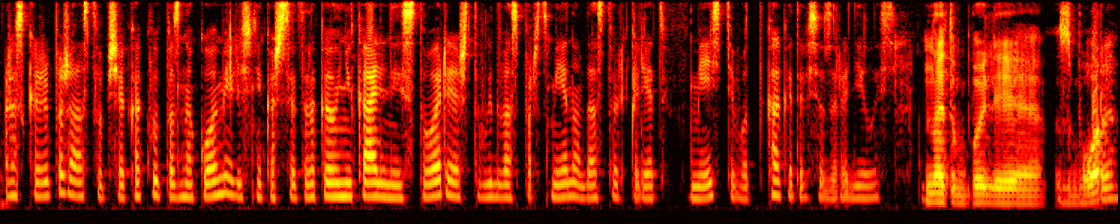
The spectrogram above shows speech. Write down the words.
Расскажи, пожалуйста, вообще, как вы познакомились? Мне кажется, это такая уникальная история, что вы два спортсмена, да, столько лет вместе. Вот как это все зародилось? Ну, это были сборы.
